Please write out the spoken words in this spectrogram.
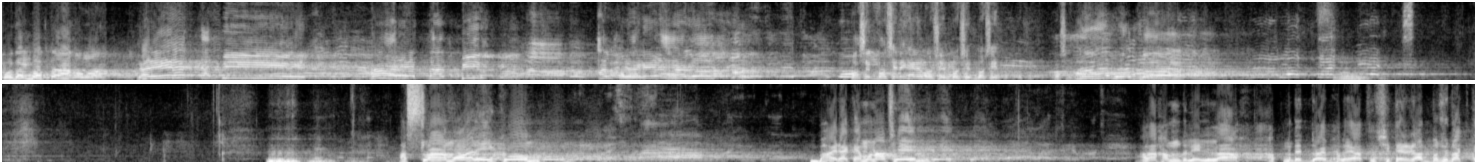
প্রধান বক্তা আগমন। নারে তাকবীর! নারে তাকবীর! আল কোরআনের আলো। বসেন বসেন এখানে বসেন বসেন বসেন। বসেন। আসসালামু আলাইকুম। ভাইরা কেমন আছেন? আলহামদুলিল্লাহ, আপনাদের দয় ভালো আছে। শীতের রাত বসে থাকতে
